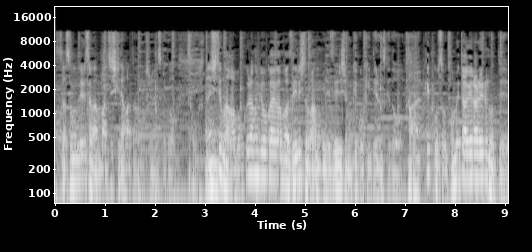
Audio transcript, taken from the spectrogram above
その税理士さんがまあ知識なかったのかもしれないですけど、そうですにしてもなんか僕らの業界がまあ税理士の番組で税理士も結構聞いてるんですけど、は結構そう止めてあげられるのって、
